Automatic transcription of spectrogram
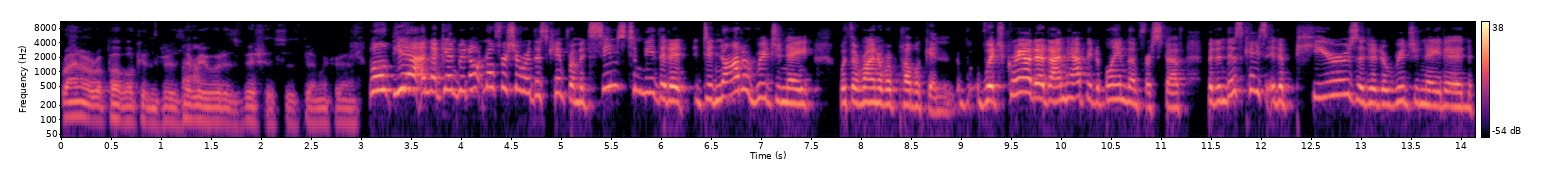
RINO Republicans are Well. every bit as vicious as Democrats. well, yeah, and again, we don't know for sure where this came from. It seems to me that it did not originate with the RINO Republican, which, granted, I'm happy to blame them for stuff, but in this case, it appears that it originated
